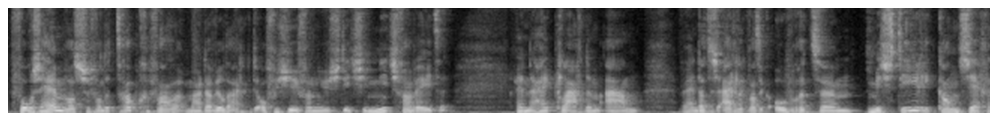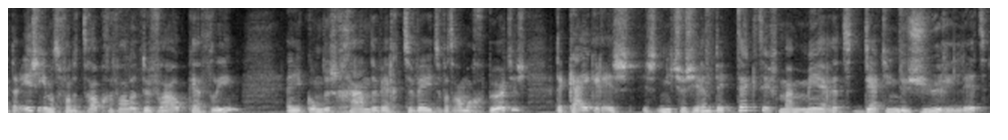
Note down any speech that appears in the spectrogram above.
Volgens hem was ze van de trap gevallen... maar daar wilde eigenlijk de officier van justitie niets van weten... En hij klaagde hem aan. En dat is eigenlijk wat ik over het ehm, mysterie kan zeggen. Er is iemand van de trap gevallen, de vrouw, Kathleen. En je komt dus gaandeweg te weten wat er allemaal gebeurd is. De kijker is, is niet zozeer een detective, maar meer het dertiende jurylid.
